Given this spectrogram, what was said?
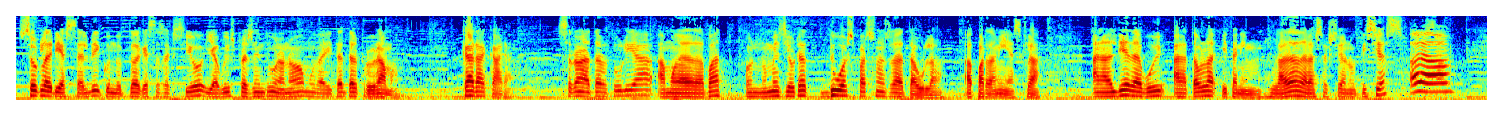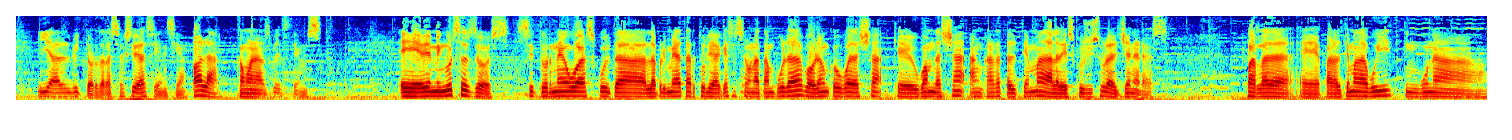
Soc l'Adrià Selvi, conductor d'aquesta secció, i avui us presento una nova modalitat del programa. Cara a cara. Serà una tertúlia a mode de debat on només hi haurà dues persones a la taula, a part de mi, és clar. En el dia d'avui a la taula hi tenim l'Ada de la secció de notícies Hola! i el Víctor de la secció de ciència. Hola. Com en els vells temps. Eh, benvinguts tots dos. Si torneu a escoltar la primera tertúlia d'aquesta segona temporada, veurem que ho, va deixar, que ho vam deixar encarat el tema de la discussió sobre els gèneres. Per, la, eh, per al tema d'avui tinc una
